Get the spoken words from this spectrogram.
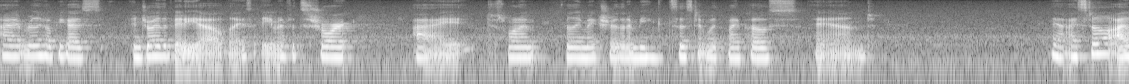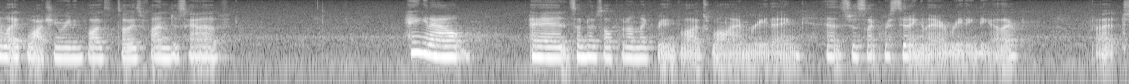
I really hope you guys enjoy the video. Like I said, even if it's short, I just want to really make sure that I'm being consistent with my posts and yeah, I still, I like watching reading vlogs. It's always fun just kind of hanging out and sometimes I'll put on like reading vlogs while I'm reading and it's just like we're sitting there reading together but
